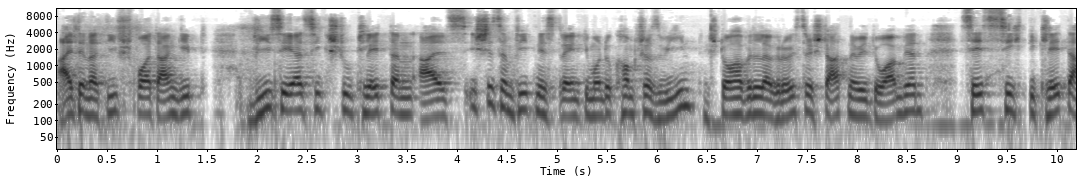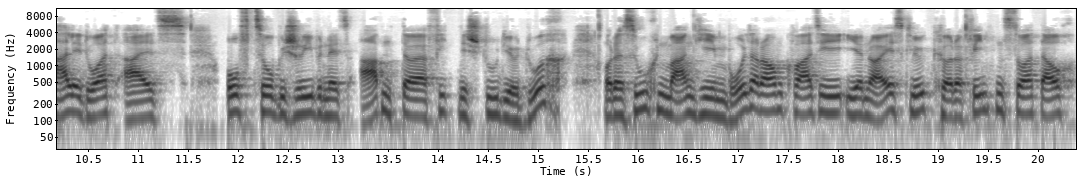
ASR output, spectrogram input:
Alternativsport angibt. Wie sehr siehst du Klettern als, ist es ein Fitnesstrend? Ich meine, du kommst aus Wien, ist doch ein bisschen eine größere Stadt wie Dornbirn, setzt sich die Kletterhalle dort als oft so beschriebenes Abenteuer-Fitnessstudio durch? Oder suchen manche im Boulderraum quasi ihr neues Glück? Oder finden es dort auch,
